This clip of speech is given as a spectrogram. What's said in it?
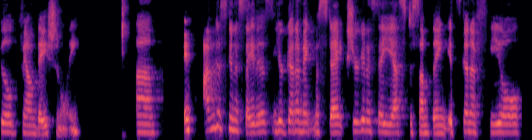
build foundationally. Um, and I'm just going to say this: you're going to make mistakes. You're going to say yes to something. It's going to feel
